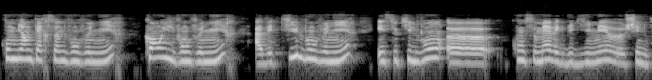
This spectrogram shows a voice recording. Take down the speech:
combien de personnes vont venir, quand ils vont venir, avec qui ils vont venir et ce qu'ils vont euh, consommer avec des guillemets euh, chez nous.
